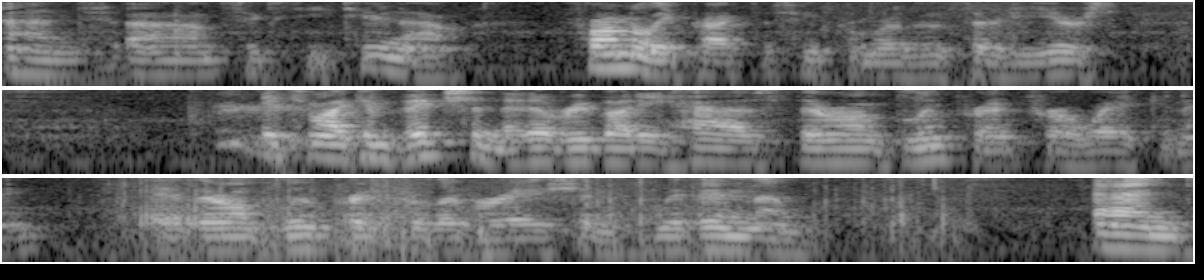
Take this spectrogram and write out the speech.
And I'm 62 now, formally practicing for more than 30 years. It's my conviction that everybody has their own blueprint for awakening, they have their own blueprint for liberation within them. And,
